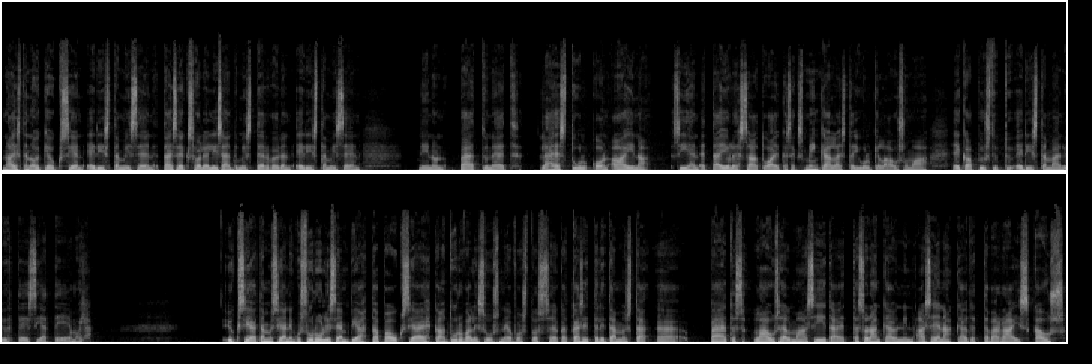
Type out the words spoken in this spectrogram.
naisten oikeuksien edistämiseen tai seksuaali- ja lisääntymisterveyden edistämiseen, niin on päättyneet lähestulkoon aina siihen, että ei ole saatu aikaiseksi minkäänlaista julkilausumaa eikä ole pystytty edistämään yhteisiä teemoja. Yksiä tämmöisiä niin kuin surullisempia tapauksia ehkä on turvallisuusneuvostossa, joka käsitteli tämmöistä päätöslauselmaa siitä, että sodankäynnin aseena käytettävä raiskaus,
